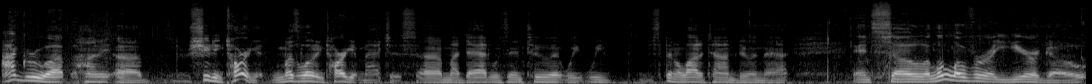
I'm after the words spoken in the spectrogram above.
I grew up hunting, uh, shooting target, muzzle-loading target matches. Uh, my dad was into it. We, we spent a lot of time doing that. And so a little over a year ago,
